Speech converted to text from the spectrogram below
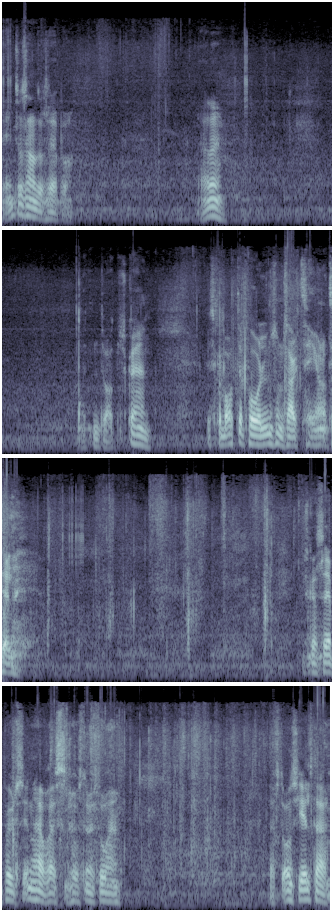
Det är intressant att se på. Ja, det. Jag vet inte vart vi ska hän. Vi ska bort till Polen som sagt en gång till. Vi ska se på utsidan här förresten, just nu står här. Där står en skylt här.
